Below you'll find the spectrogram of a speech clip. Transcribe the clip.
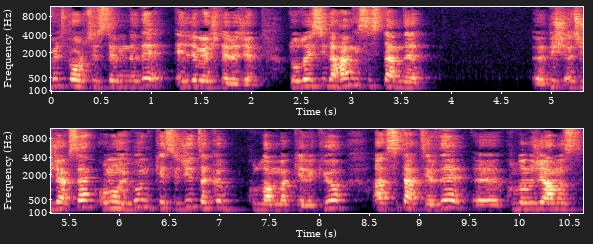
Whitford sisteminde de 55 derece. Dolayısıyla hangi sistemde e, diş açacaksak ona uygun kesici takım kullanmak gerekiyor. Aksi takdirde e, kullanacağımız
